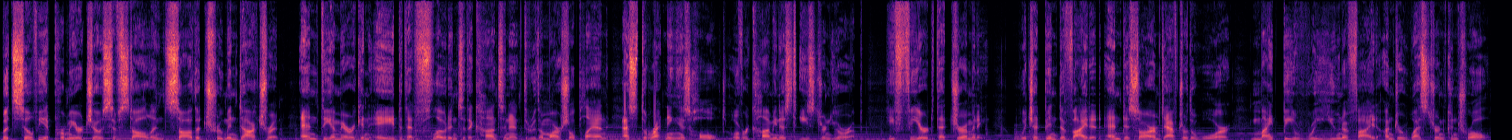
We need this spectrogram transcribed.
But Soviet Premier Joseph Stalin saw the Truman Doctrine and the American aid that flowed into the continent through the Marshall Plan as threatening his hold over communist Eastern Europe. He feared that Germany, which had been divided and disarmed after the war, might be reunified under Western control.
